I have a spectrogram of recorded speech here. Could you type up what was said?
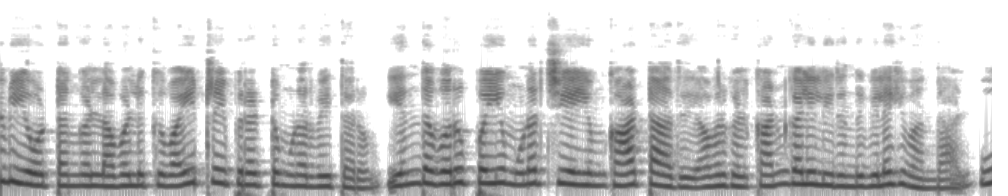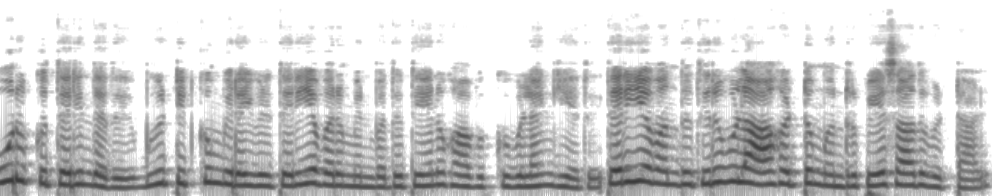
கேள்வியோட்டங்கள் அவளுக்கு வயிற்றை பிரட்டும் உணர்வை தரும். எந்த வெறுப்பையும் உணர்ச்சியையும் காட்டாது அவர்கள் கண்களில் இருந்து விலகி வந்தாள். ஊருக்கு தெரிந்தது வீட்டிற்கும் விரைவில் தெரிய வரும் என்பது தேனுகாவுக்கு விளங்கியது. தெரிய வந்து திருவிழா ஆகட்டும் என்று பேசாது விட்டாள்.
